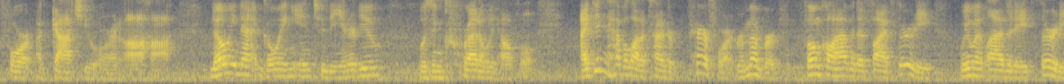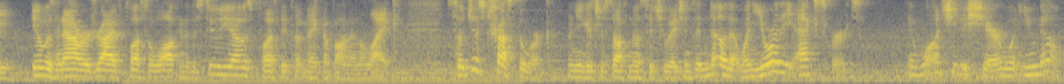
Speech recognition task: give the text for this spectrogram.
for a got you or an aha. Knowing that going into the interview was incredibly helpful. I didn't have a lot of time to prepare for it. Remember, phone call happened at 5:30. We went live at 8:30. It was an hour drive plus a walk into the studios, plus they put makeup on and the like. So just trust the work when you get yourself in those situations and know that when you're the expert, they want you to share what you know.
